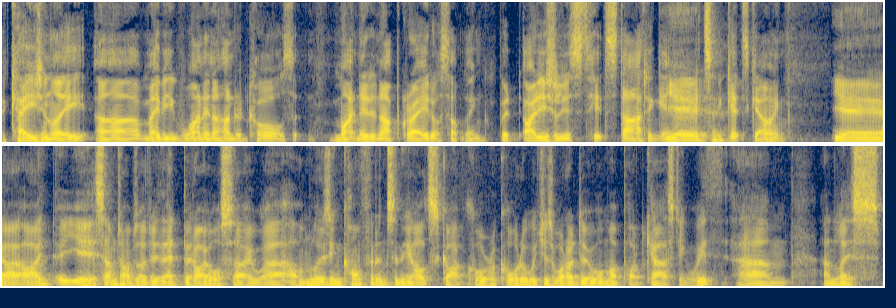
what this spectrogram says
Occasionally, uh, maybe one in a hundred calls that might need an upgrade or something. But I usually just hit start again. Yeah, it gets going. Yeah, I, I, yeah. Sometimes I do that, but I also uh, I'm losing confidence in the old Skype call recorder, which is what I do all my podcasting with, um, unless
